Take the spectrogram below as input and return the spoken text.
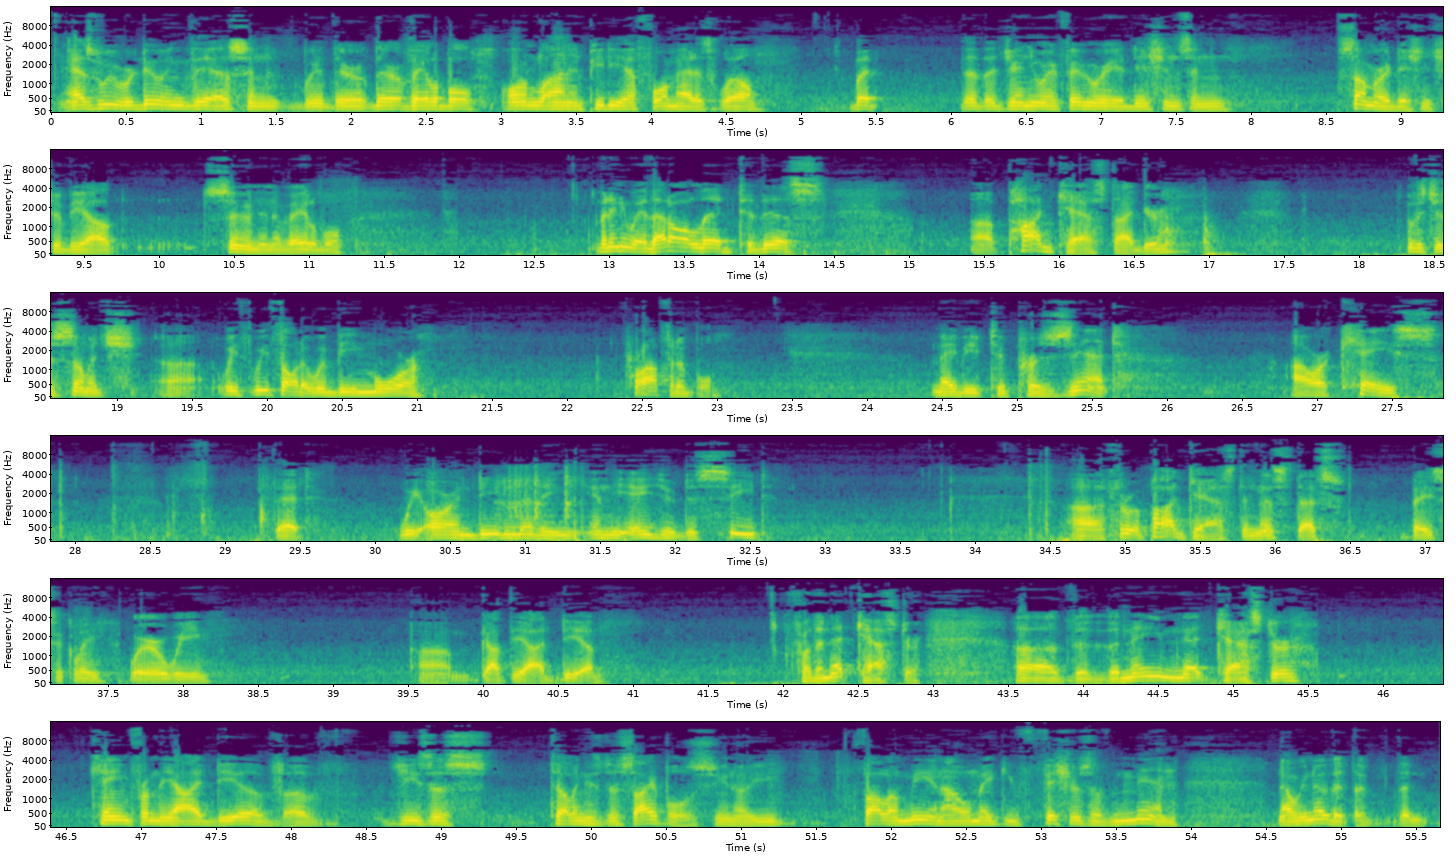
as we were doing this, and they're they're available online in PDF format as well, but the, the January February editions and summer edition should be out soon and available. But anyway, that all led to this uh, podcast idea. It was just so much. Uh, we we thought it would be more profitable maybe to present our case that we are indeed living in the age of deceit uh, through a podcast, and this that's basically where we um, got the idea for the netcaster. Uh, the the name netcaster came from the idea of, of Jesus telling his disciples, you know, you follow me and I will make you fishers of men. Now we know that the, the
